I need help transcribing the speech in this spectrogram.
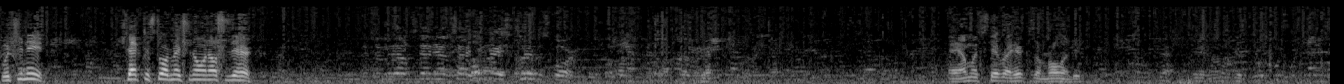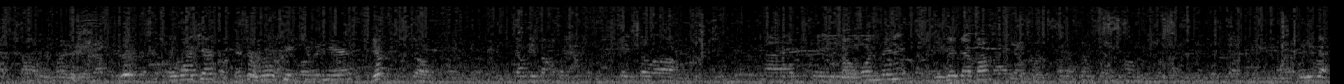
What you need? Check the store. Make sure no one else is there. You stand outside. You guys clear the store. Hey, I'm gonna stay right here because I'm rolling, dude. Hey, watch out. There's a rotate you in here. Yep. So, tell me about that. Okay, so, uh, So one minute. You good there, Bob? Yeah. What do you got?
